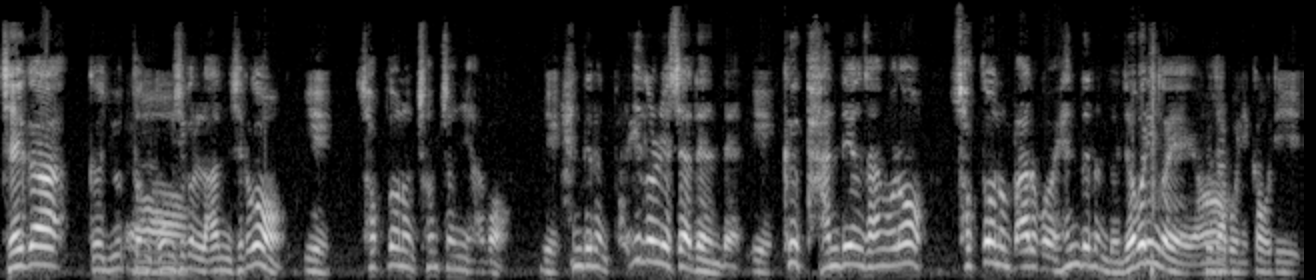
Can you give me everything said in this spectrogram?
제가 그 유턴 어. 공식을 난시고 예, 속도는 천천히 하고 예. 핸들은 빨리 돌렸어야 되는데 예. 그 반대 현상으로 속도는 빠르고 핸들은 늦어버린 거예요. 그러다 보니까 어디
